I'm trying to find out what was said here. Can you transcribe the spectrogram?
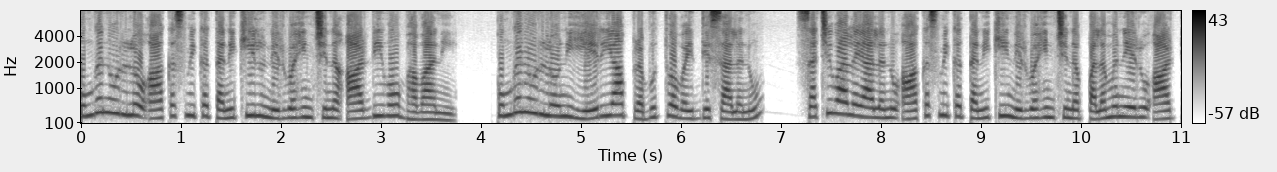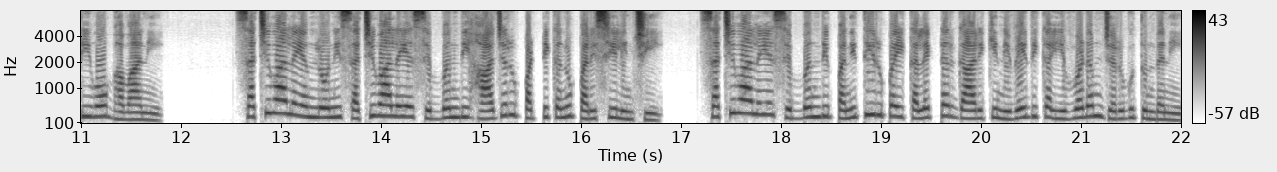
పుంగనూరులో ఆకస్మిక తనిఖీలు నిర్వహించిన ఆర్డీఓ భవానీ పుంగనూరులోని ఏరియా ప్రభుత్వ వైద్యశాలను సచివాలయాలను ఆకస్మిక తనిఖీ నిర్వహించిన పలమనేరు ఆర్టీఓ భవానీ సచివాలయంలోని సచివాలయ సిబ్బంది హాజరు పట్టికను పరిశీలించి సచివాలయ సిబ్బంది పనితీరుపై కలెక్టర్ గారికి నివేదిక ఇవ్వడం జరుగుతుందని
